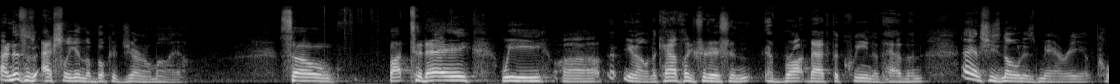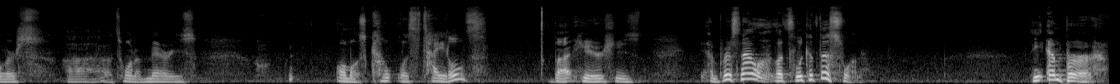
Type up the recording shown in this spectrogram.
And this is actually in the book of Jeremiah. So but today, we, uh, you know, in the Catholic tradition, have brought back the Queen of Heaven, and she's known as Mary, of course. Uh, it's one of Mary's almost countless titles, but here she's Empress. Now, let's look at this one the Emperor,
